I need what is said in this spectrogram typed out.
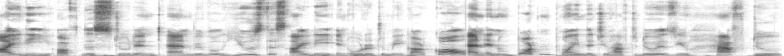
ID of this student and we will use this ID in order to make our call. And an important point that you have to do is you have to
